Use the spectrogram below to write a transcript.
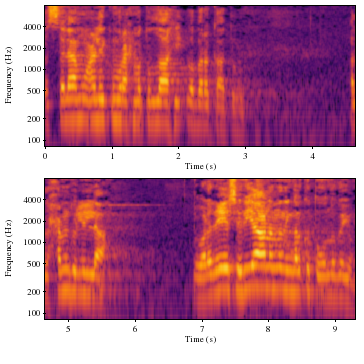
അസ്സലാമു അലൈക്കും വറഹമത്തല്ലാഹി വബർക്കാത്തുഹു അലഹമില്ല വളരെ ശരിയാണെന്ന് നിങ്ങൾക്ക് തോന്നുകയും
